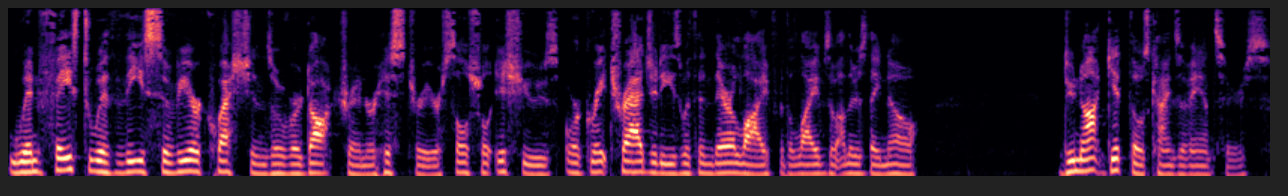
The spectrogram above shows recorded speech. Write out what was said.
when faced with these severe questions over doctrine or history or social issues or great tragedies within their life or the lives of others they know, do not get those kinds of answers.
